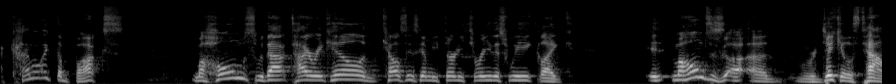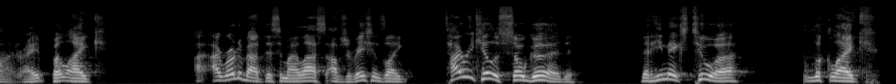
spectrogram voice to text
I kind of like the Bucs. Mahomes without Tyreek Hill and Kelce's going to be 33 this week. Like, it, Mahomes is a, a, ridiculous talent, right? But like, I, I, wrote about this in my last observations. Like, Tyreek Hill is so good that he makes Tua look like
